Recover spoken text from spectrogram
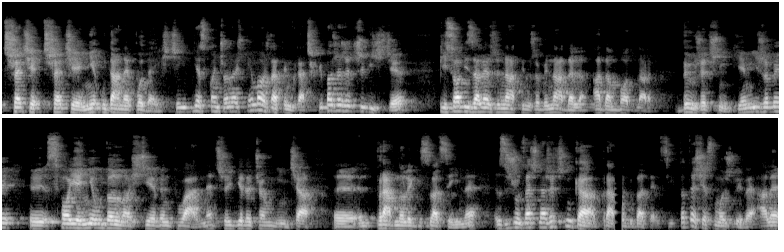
trzecie, trzecie nieudane podejście i w nieskończoność nie można tym grać. Chyba, że rzeczywiście PiSowi zależy na tym, żeby nadal Adam Bodnar był rzecznikiem i żeby swoje nieudolności ewentualne czy niedociągnięcia prawno-legislacyjne zrzucać na rzecznika praw obywatelskich. To też jest możliwe, ale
